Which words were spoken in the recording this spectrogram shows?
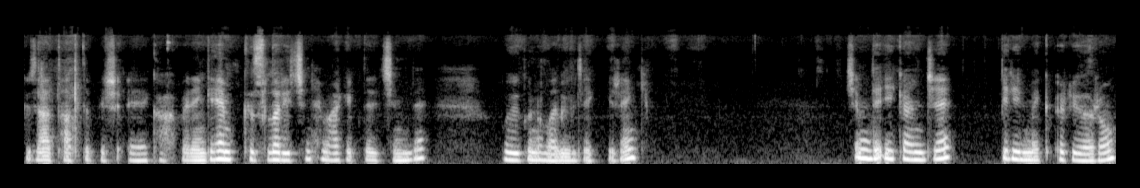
güzel tatlı bir e, kahverengi hem kızlar için hem erkekler için de uygun olabilecek bir renk. Şimdi ilk önce bir ilmek örüyorum.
